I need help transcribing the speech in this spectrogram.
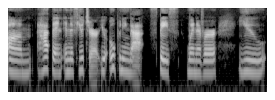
um, happen in the future, you're opening that space whenever you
